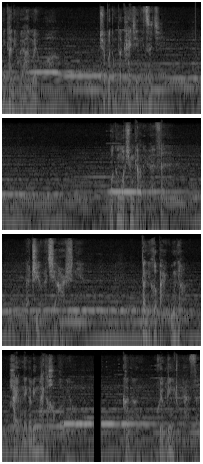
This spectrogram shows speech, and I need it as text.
你看你会安慰我，却不懂得开解你自己。我跟我兄长的缘分，那只有那前二十年。但你和百姑娘，还有那个另外的好朋友，可能会有另一种缘分。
